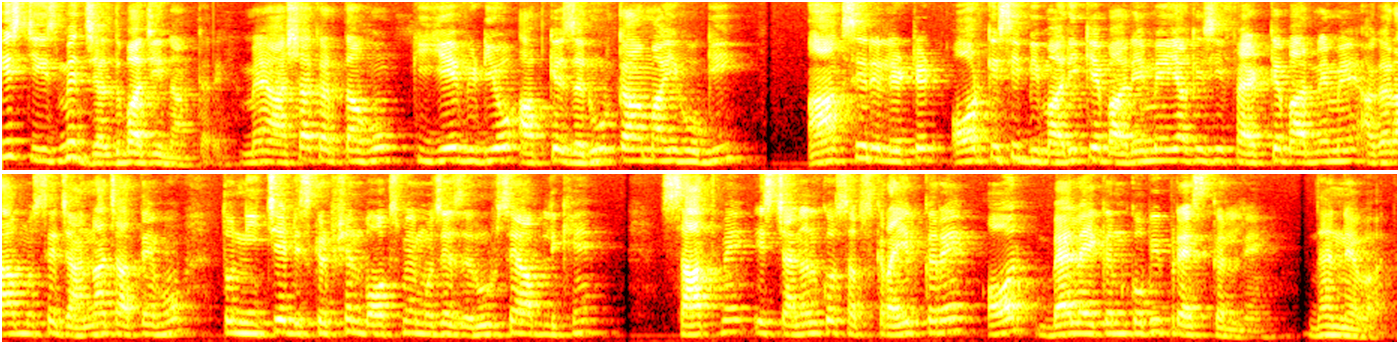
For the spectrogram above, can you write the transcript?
इस चीज़ में जल्दबाजी ना करें। मैं आशा करता हूँ कि ये वीडियो आपके ज़रूर काम आई होगी। आँख से रिलेटेड और किसी बीमारी के बारे में या किसी फैक्ट के बारे में अगर आप मुझसे जानना चाहते हो तो नीचे डिस्क्रिप्शन बॉक्स में मुझे ज़रूर से आप लिखें। साथ में इस चैनल को सब्सक्राइब करें और बेल आइकन को भी प्रेस कर लें। धन्यवाद।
